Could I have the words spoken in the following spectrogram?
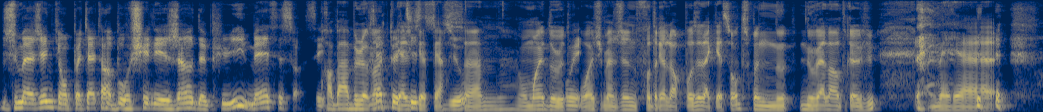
j'imagine qu'ils ont peut-être embauché des gens depuis, mais c'est ça. Probablement quelques personnes, au moins deux, trois. J'imagine, faudrait leur poser la question. Feras une nouvelle entrevue. mais euh,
